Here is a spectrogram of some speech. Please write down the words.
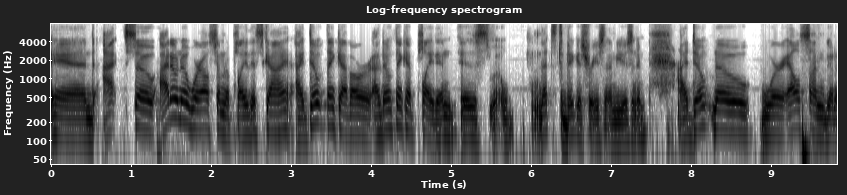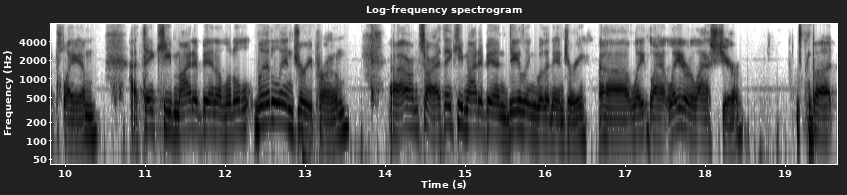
and I so I don't know where else I'm going to play this guy. I don't think I've ever I don't think I've played him. Is well, that's the biggest reason I'm using him. I don't know where else I'm going to play him. I think he might have been a little little injury prone. Uh, I'm sorry. I think he might have been dealing with an injury uh, late later last year, but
